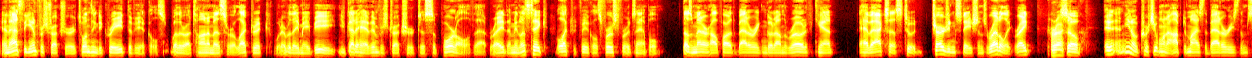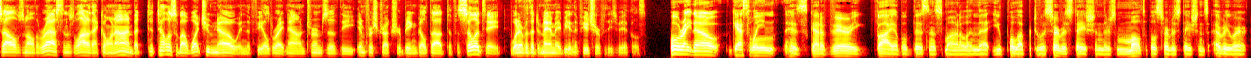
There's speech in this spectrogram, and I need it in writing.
And that's the infrastructure. It's one thing to create the vehicles, whether autonomous or electric, whatever they may be. You've got to have infrastructure to support all of that, right? I mean, let's take electric vehicles first, for example. Doesn't matter how far the battery can go down the road if you can't have access to charging stations readily, right? Correct. So, and, and, you know, of course, you want to optimize the batteries themselves and all the rest, and there's a lot of that going on. But to tell us about what you know in the field right now in terms of the infrastructure being built out to facilitate whatever the demand may be in the future for these vehicles. Well, right now, gasoline has got a very viable business model in that you pull up to a service station, there's multiple service stations everywhere,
